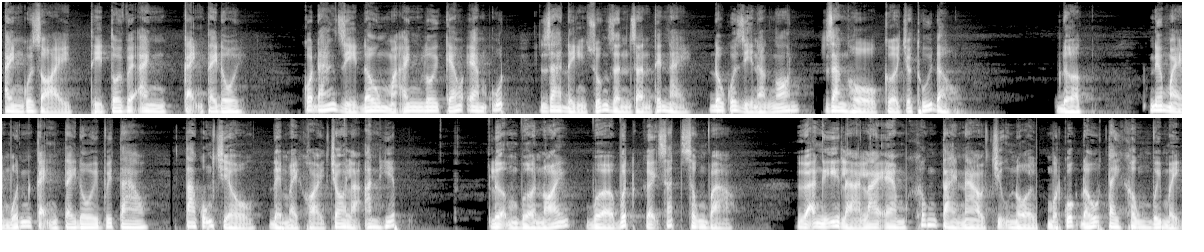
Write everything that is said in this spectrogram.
Anh có giỏi thì tôi với anh cạnh tay đôi. Có đáng gì đâu mà anh lôi kéo em út gia đình xuống dần dần thế này đâu có gì là ngon giang hồ cười cho thúi đầu. Được nếu mày muốn cạnh tay đôi với tao tao cũng chiều để mày khỏi cho là ăn hiếp lượm vừa nói, vừa vứt gậy sắt xông vào. Gã nghĩ là lai em không tài nào chịu nổi một cuộc đấu tay không với mình.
